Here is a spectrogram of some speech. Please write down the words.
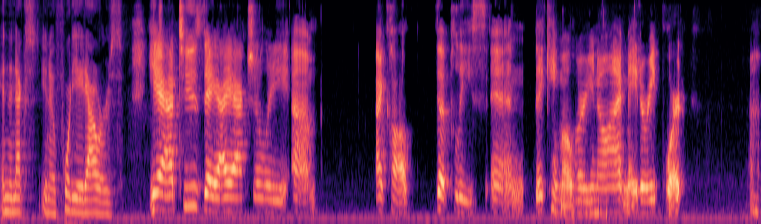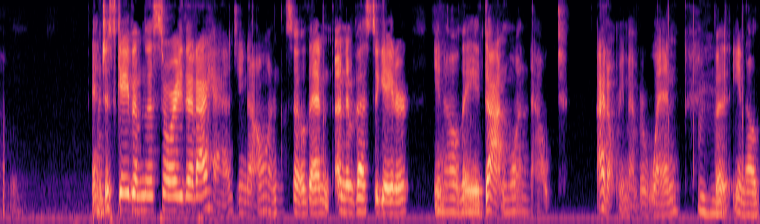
in the next, you know, forty eight hours? Yeah, Tuesday I actually um, I called the police and they came over. You know, I made a report um, and just gave him the story that I had, you know. And so then an investigator, you know, they had gotten one out. I don't remember when, mm-hmm. but, you know,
